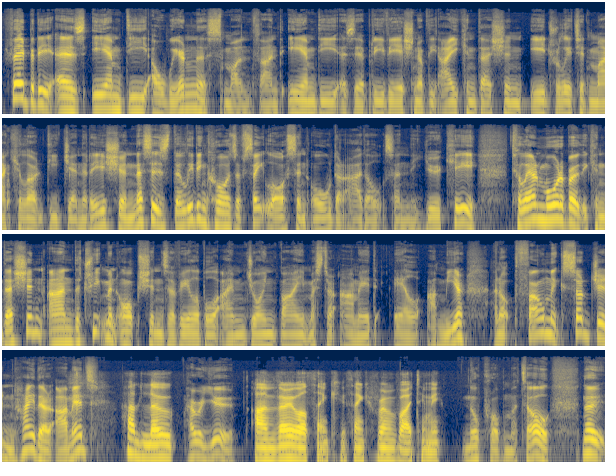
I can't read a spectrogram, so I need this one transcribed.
February is AMD Awareness Month, and AMD is the abbreviation of the eye condition age related macular degeneration. This is the leading cause of sight loss in older adults in the UK. To learn more about the condition and the treatment options available, I'm joined by Mr. Ahmed El Amir, an ophthalmic surgeon. Hi there, Ahmed. Hello. How are you? I'm very well, thank you. Thank you for inviting me. No problem at all. Now,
